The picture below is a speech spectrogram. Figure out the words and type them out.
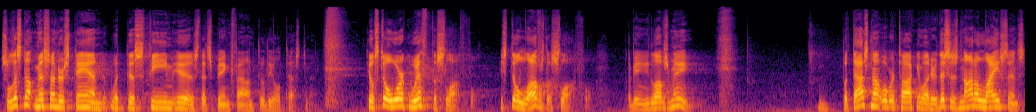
So let's not misunderstand what this theme is that's being found through the Old Testament. He'll still work with the slothful. He still loves the slothful. I mean, he loves me. But that's not what we're talking about here. This is not a license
